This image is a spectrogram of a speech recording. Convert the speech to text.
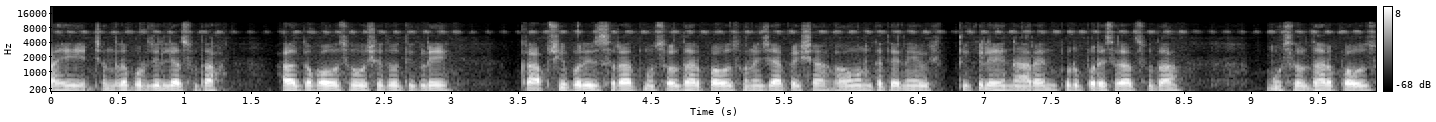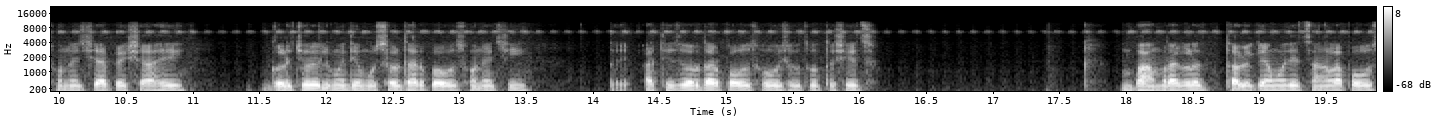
आहे. चंद्रपूर जिल्ह्यात सुद्धा हलका पाऊस होऊ शकतो. तिकडे कापशी परिसरात मुसळधार पाऊस होण्याची अपेक्षा हवामान खात्याने व्यक्त केली आहे. नारायणपूर परिसरात सुद्धा मुसळधार पाऊस होण्याची अपेक्षा आहे. गडचिरोलीमध्ये मुसळधार पाऊस होण्याची अतिजोरदार पाऊस होऊ शकतो. तसेच भामरागड तालुक्यामध्ये चांगला पाऊस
